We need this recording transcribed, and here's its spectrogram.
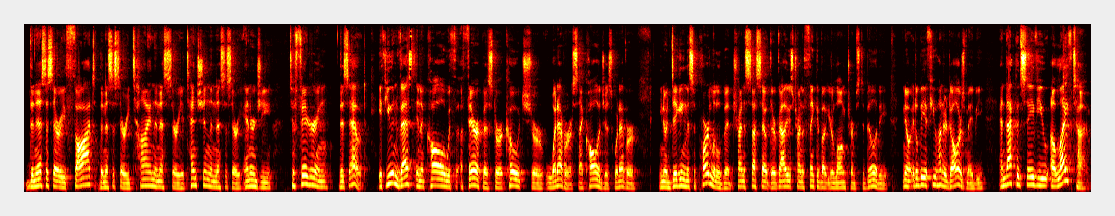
the necessary thought, the necessary time, the necessary attention, the necessary energy to figuring this out. If you invest in a call with a therapist or a coach or whatever, a psychologist, whatever, you know, digging this apart a little bit, trying to suss out their values, trying to think about your long-term stability, you know, it'll be a few hundred dollars maybe, and that could save you a lifetime.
